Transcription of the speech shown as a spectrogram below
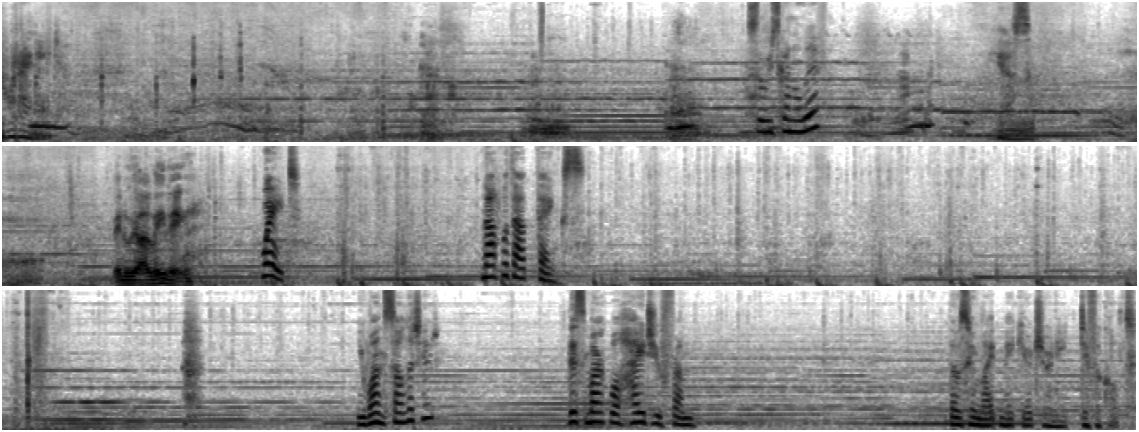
exactly what I need. So he's gonna live? Yes. Then we are leaving. Wait. Not without thanks. You want solitude? This mark will hide you from... those who might make your journey difficult.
